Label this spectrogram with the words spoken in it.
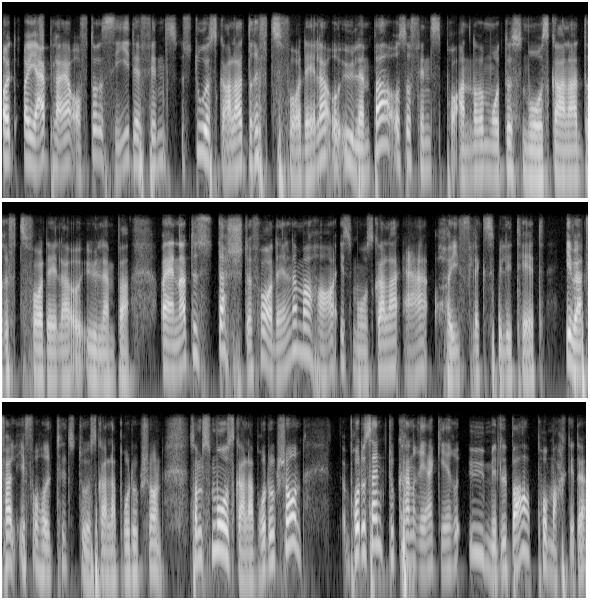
Og, og, jeg pleier ofte å si det finnes storskala driftsfordeler og ulemper, og så finnes på andre måter småskala driftsfordeler og ulemper. Og En av de største fordelene man har i småskala er høy fleksibilitet. I hvert fall i forhold til storskalaproduksjon. Som småskalaproduksjon produsent, du kan reagere umiddelbart på markedet.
